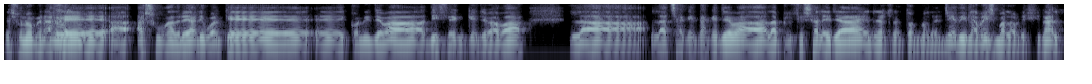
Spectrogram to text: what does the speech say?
Es un homenaje a, a su madre, al igual que eh, Connie lleva, dicen que llevaba la, la chaqueta que lleva la princesa Leia en el retorno del Jedi, la misma, la original.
